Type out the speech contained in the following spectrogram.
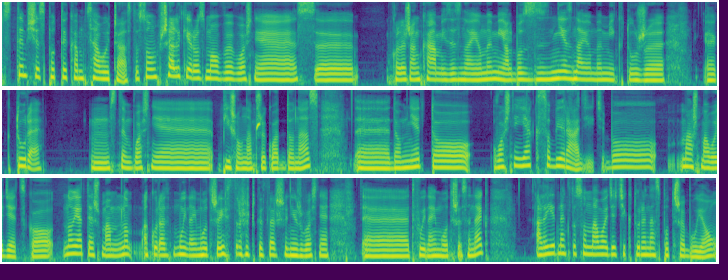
z tym się spotykam cały czas. To są wszelkie rozmowy właśnie z e, koleżankami, ze znajomymi albo z nieznajomymi, którzy, e, które mm, z tym właśnie piszą na przykład do nas, do mnie, to właśnie jak sobie radzić, bo masz małe dziecko, no ja też mam, no akurat mój najmłodszy jest troszeczkę starszy niż właśnie e, twój najmłodszy synek, ale jednak to są małe dzieci, które nas potrzebują.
